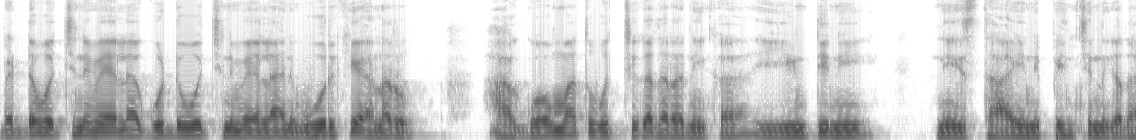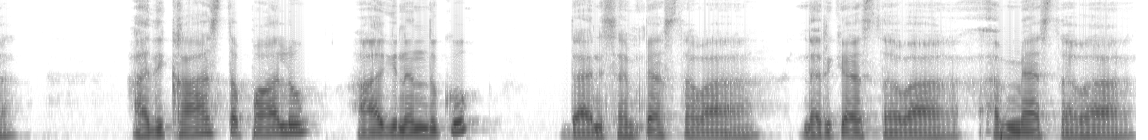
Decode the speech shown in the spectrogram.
బిడ్డ వచ్చిన వేళ గుడ్డు వచ్చిన వేళ అని ఊరికే అనరు. ఆ గోమాత వచ్చి కదరా నీక ఈ ఇంటిని నీ స్థాయిని పెంచింది కదా. అది కాస్త పాలు ఆగినందుకు దాన్ని చంపేస్తావా నరికేస్తావా అమ్మేస్తావా?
